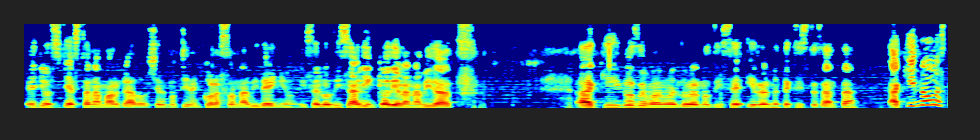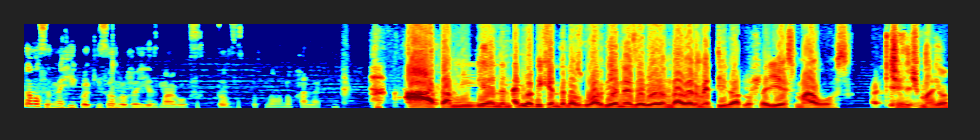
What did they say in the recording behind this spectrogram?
Ellos ya están amargados, ya no tienen corazón navideño. Y se los dice alguien que odia la Navidad. Aquí José Manuel Durán nos dice, ¿y realmente existe Santa? Aquí no, estamos en México, aquí son los Reyes Magos. Entonces, pues no, no jala aquí. Ah, también en el origen de los guardianes debieron de haber metido a los Reyes Magos. Aquí es el niño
